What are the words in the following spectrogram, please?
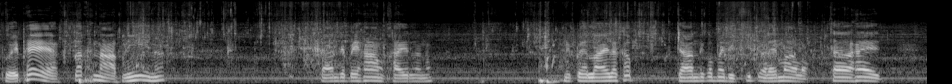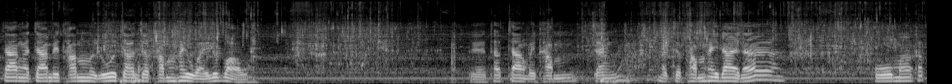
เผยแพร่ลักขนาดนี้นะจารย์จะไปห้ามใครแล้วเนาะไม่เป็นไรแล้วครับ จารย์ก็ไม่ได้คิดอะไรมากหรอก ถ้าให้จ้างอาจารย์ไปทำไม่รู้อาจารย์จะทำให้ไหวหรือเปล่า แต่ถ้าจ้างไปทำอาจารย์อาจจะทำให้ได้นะ โทรมาครับ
